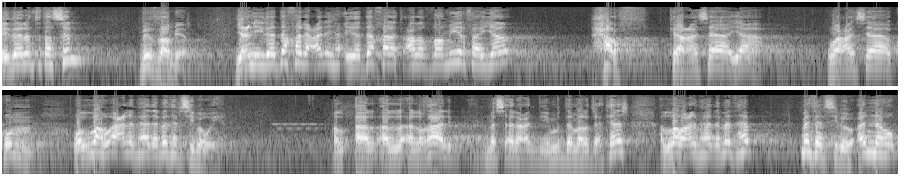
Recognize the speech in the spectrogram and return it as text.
إذا لم تتصل بالضمير. يعني إذا دخل عليها إذا دخلت على الضمير فهي حرف كعسايا وعساكم. والله أعلم هذا مذهب سيبويه. الغالب المسألة عندي مدة ما رجعتهاش. الله أعلم هذا مذهب مذهب سيبويه أنه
